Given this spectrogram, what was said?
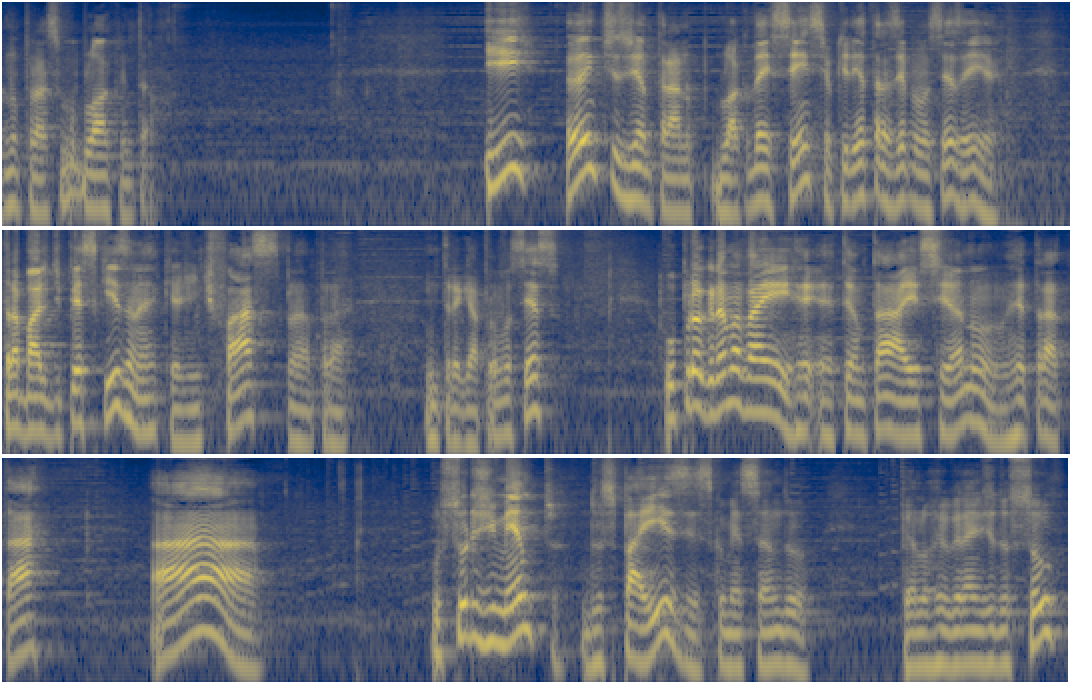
no próximo bloco então. E Antes de entrar no bloco da essência, eu queria trazer para vocês aí trabalho de pesquisa, né, que a gente faz para entregar para vocês. O programa vai tentar esse ano retratar a o surgimento dos países, começando pelo Rio Grande do Sul,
